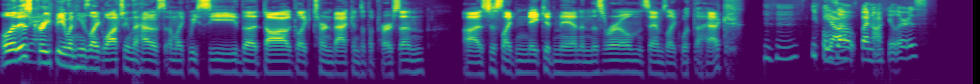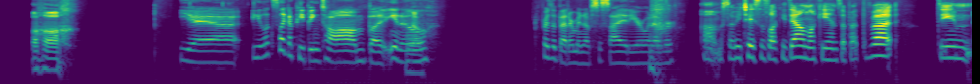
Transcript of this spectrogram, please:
Well, it is Yeah. creepy when he's like watching the house and like we see the dog like turn back into the person. Uh, it's just like naked man in this room. Sam's like, "What the heck?" Mm-hmm. He pulls Yeah. out binoculars. Uh huh. Yeah, he looks like a peeping tom, but you know, for the betterment of society or whatever. Um, so he chases Lucky down. Lucky ends up at the vet. Dean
